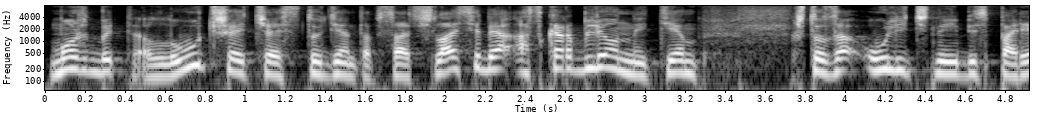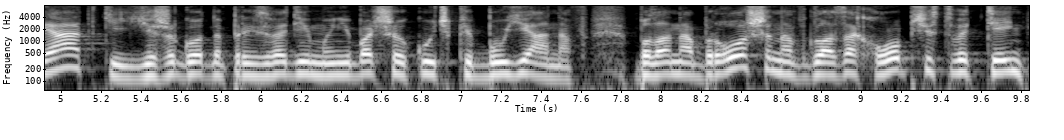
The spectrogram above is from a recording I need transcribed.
Может быть, лучшая часть студентов сочла себя оскорбленной тем, что за уличные беспорядки, ежегодно производимые небольшой кучкой буянов, была наброшена в глазах общества тень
